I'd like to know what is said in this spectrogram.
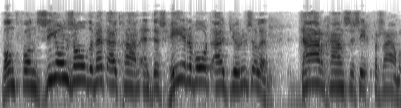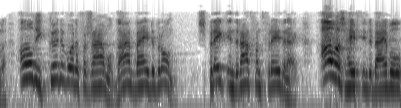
want van Zion zal de wet uitgaan en des Heere woord uit Jeruzalem. Daar gaan ze zich verzamelen. Al die kudden worden verzameld, daar bij de bron. Spreekt inderdaad van het vrederijk. Alles heeft in de Bijbel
